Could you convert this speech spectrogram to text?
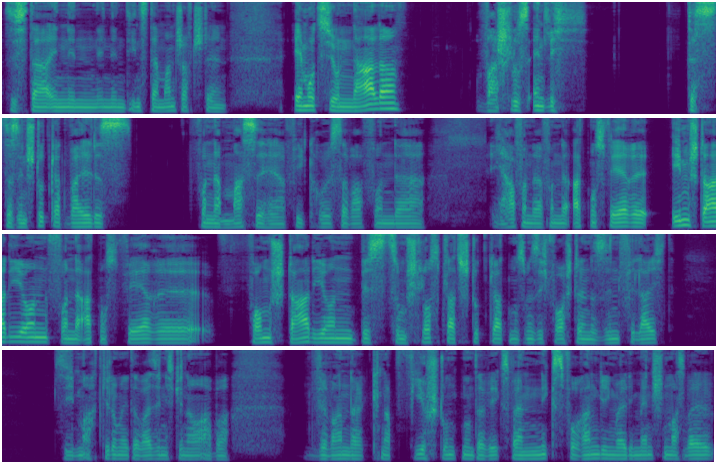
sich da in den, in den Dienst der Mannschaft stellen. Emotionaler war schlussendlich das, das in Stuttgart, weil das von der Masse her viel größer war, von der, ja, von der, von der Atmosphäre im Stadion, von der Atmosphäre vom Stadion bis zum Schlossplatz Stuttgart muss man sich vorstellen, das sind vielleicht sieben, acht Kilometer, weiß ich nicht genau, aber wir waren da knapp vier Stunden unterwegs, weil nichts voranging, weil die Menschenmasse, weil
